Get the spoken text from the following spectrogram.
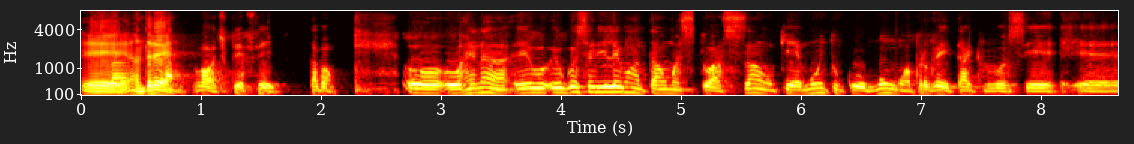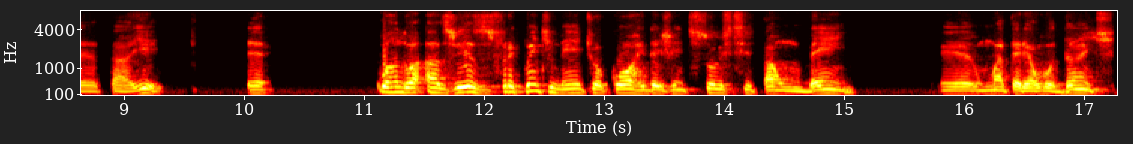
é, tá, André. Tá, ótimo, perfeito. Tá bom. Ô, Renan, eu, eu gostaria de levantar uma situação que é muito comum, aproveitar que você está é, aí, é, quando, às vezes, frequentemente ocorre da gente solicitar um bem, é, um material rodante,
